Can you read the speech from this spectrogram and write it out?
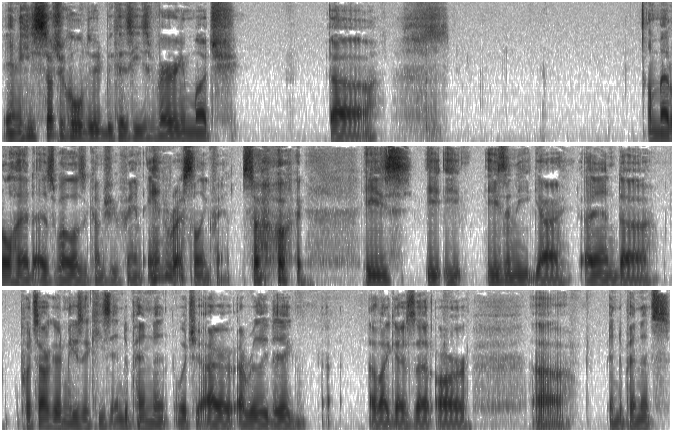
and he's such a cool dude because he's very much. Uh, a metalhead as well as a country fan and a wrestling fan. So he's he, he he's a neat guy and uh, puts out good music. He's independent, which I I really dig. I like guys that are uh, independents.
